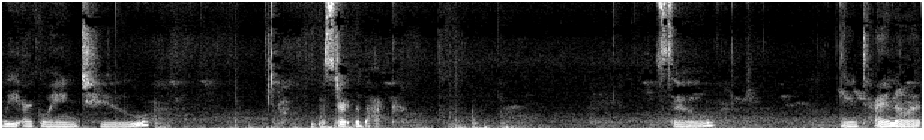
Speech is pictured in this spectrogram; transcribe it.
we are going to start the back. So, you tie a knot.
